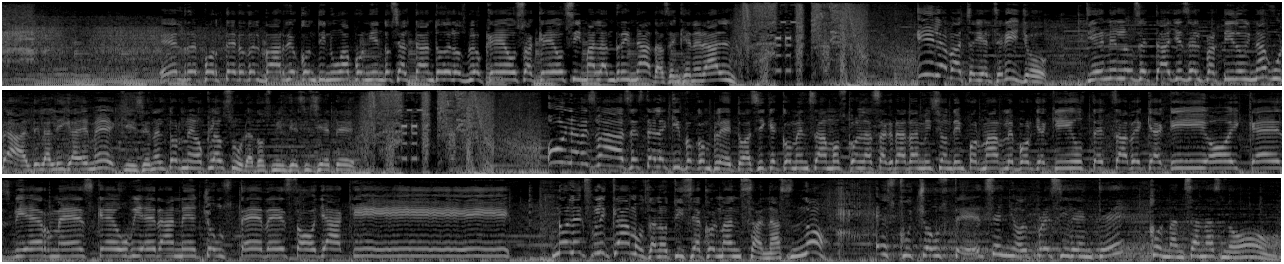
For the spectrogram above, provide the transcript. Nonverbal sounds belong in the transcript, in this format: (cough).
El reportero del barrio continúa poniéndose al tanto de los bloqueos, saqueos y malandrinadas en general. Y la bacha y el cerillo tienen los detalles del partido inaugural de la Liga MX en el torneo Clausura 2017. Una vez más está el equipo completo, así que comenzamos con la sagrada misión de informarle, porque aquí usted sabe que aquí, hoy que es viernes, ¿qué hubieran hecho ustedes hoy aquí? No le explicamos la noticia con manzanas, no. ¿Escuchó usted, señor presidente? Con manzanas no.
